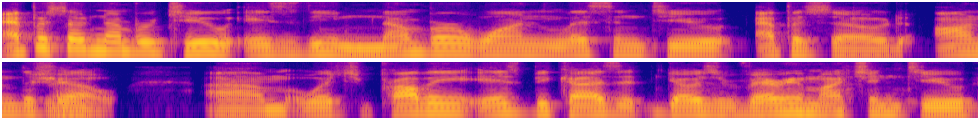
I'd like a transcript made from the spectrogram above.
episode number two is the number one listened to episode on the show. Um, which probably is because it goes very much into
